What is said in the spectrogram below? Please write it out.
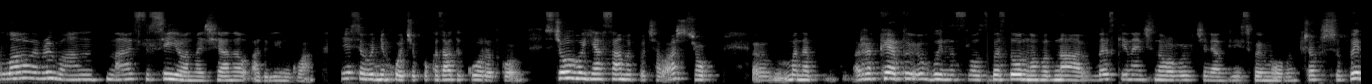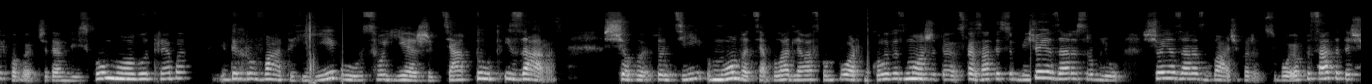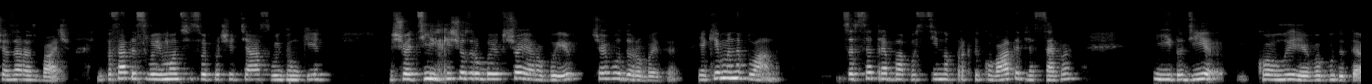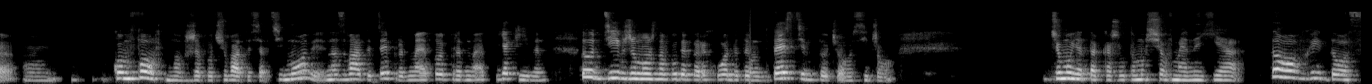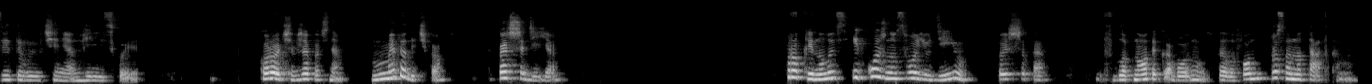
Hello everyone, nice to see you on my channel AdLingua. Я сьогодні хочу показати коротко, з чого я саме почала, щоб е, мене ракетою винесло з бездонного дна безкінечного вивчення англійської мови. Щоб швидко вивчити англійську мову, треба інтегрувати її у своє життя тут і зараз. Щоб тоді мова ця була для вас комфортна, коли ви зможете сказати собі, що я зараз роблю, що я зараз бачу перед собою, описати те, що я зараз бачу, описати свої емоції, свої почуття, свої думки, що тільки що зробив, що я робив, що я буду робити, які в мене плани. Це все треба постійно практикувати для себе. І тоді, коли ви будете комфортно вже почуватися в цій мові, назвати цей предмет, той предмет, який він, тоді вже можна буде переходити до тестів, до чогось іншого. Чому я так кажу? Тому що в мене є довгий досвід вивчення англійської. Коротше, вже почнемо. Методичка. Перша дія. Прокинулись і кожну свою дію пишете в блокнотик або ну, в телефон, просто нотатками.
